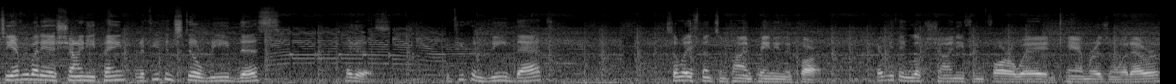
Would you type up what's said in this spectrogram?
See, everybody has shiny paint, but if you can still read this, look at this. If you can read that, somebody spent some time painting the car. Everything looks shiny from far away and cameras and whatever.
